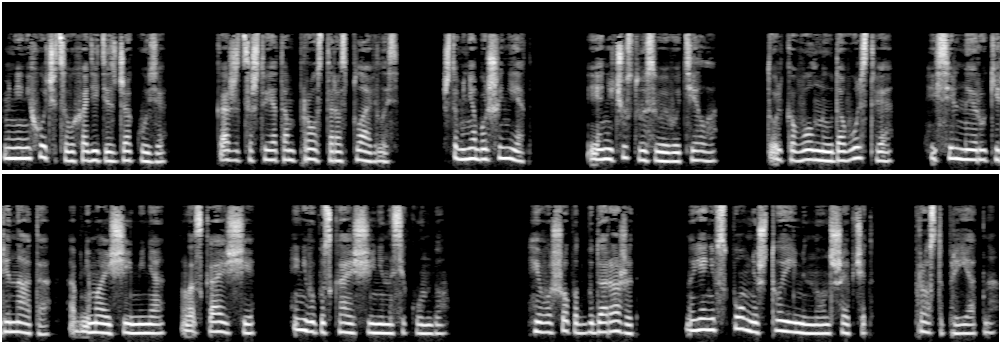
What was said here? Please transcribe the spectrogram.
Мне не хочется выходить из джакузи. Кажется, что я там просто расплавилась, что меня больше нет. Я не чувствую своего тела, только волны удовольствия и сильные руки Рената, обнимающие меня, ласкающие и не выпускающие ни на секунду. Его шепот будоражит, но я не вспомню, что именно он шепчет. Просто приятно.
